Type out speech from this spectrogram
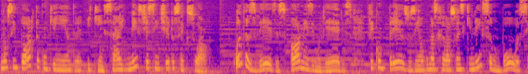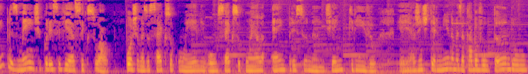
não se importa com quem entra e quem sai neste sentido sexual. Quantas vezes homens e mulheres ficam presos em algumas relações que nem são boas simplesmente por esse viés sexual? Poxa, mas o sexo com ele ou o sexo com ela é impressionante, é incrível. É, a gente termina, mas acaba voltando, ou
